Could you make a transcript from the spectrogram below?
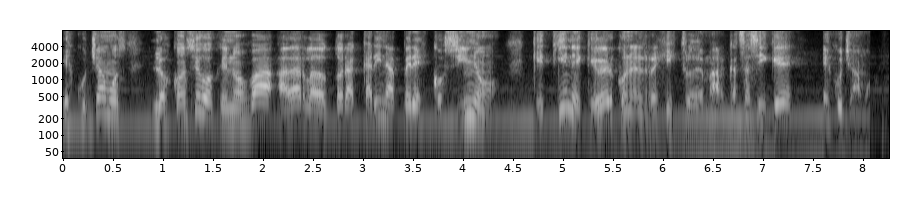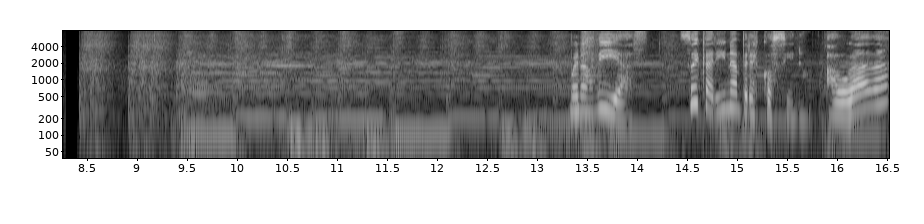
escuchamos los consejos que nos va a dar la doctora Karina Pérez Cocino, que tiene que ver con el registro de marcas. Así que escuchamos. Buenos días, soy Karina Pérez Cocino, abogada,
